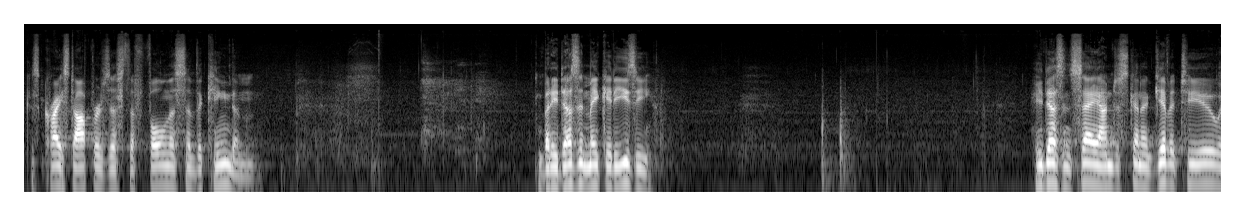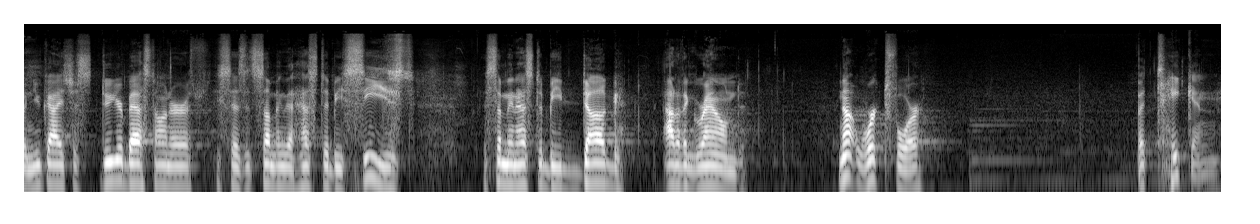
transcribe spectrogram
because Christ offers us the fullness of the kingdom. But he doesn't make it easy. He doesn't say, I'm just going to give it to you and you guys just do your best on earth. He says it's something that has to be seized, it's something that has to be dug out of the ground, not worked for, but taken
